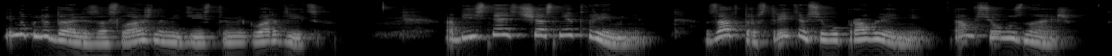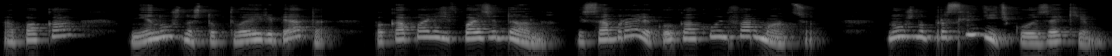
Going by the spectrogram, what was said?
и наблюдали за слаженными действиями гвардейцев. Объяснять сейчас нет времени. Завтра встретимся в управлении. Там все узнаешь. А пока мне нужно, чтобы твои ребята покопались в базе данных и собрали кое-какую информацию. Нужно проследить кое за кем.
